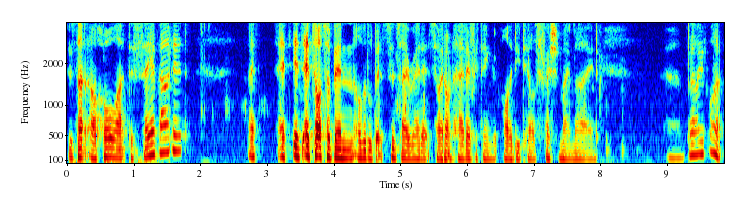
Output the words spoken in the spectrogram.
it's not a whole lot to say about it. I it, it, it's also been a little bit since I read it, so I don't have everything all the details fresh in my mind. Uh, but I like it a lot.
